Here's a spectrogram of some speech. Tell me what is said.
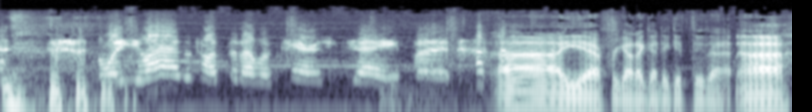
well, you might have to talk to that with Terrence J, but Ah, yeah, I forgot I got to get through that. Ah,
